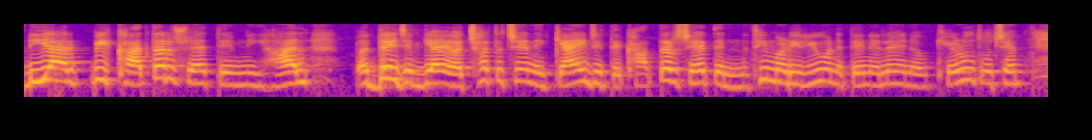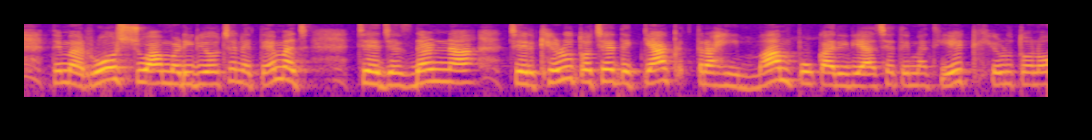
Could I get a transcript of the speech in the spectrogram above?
ડીઆરપી ખાતર છે, તેમની હાલ બધે જગ્યાએ અછત છે ને ક્યાંય જે તે ખાતર છે તે નથી મળી રહ્યું અને તેને લઈને ખેડૂતો છે તેમાં રોષ જોવા મળી રહ્યો છે ને તેમજ જે જસદણના જે ખેડૂતો છે તે ક્યાંક ત્રાહી મામ પોકારી રહ્યા છે. તેમાંથી એક ખેડૂતોનો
